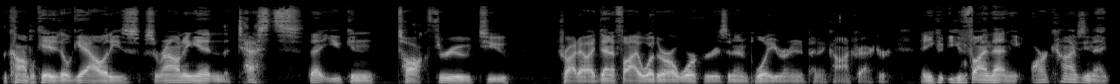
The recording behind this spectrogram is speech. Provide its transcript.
the complicated legalities surrounding it and the tests that you can talk through to try to identify whether a worker is an employee or an independent contractor. And you you can find that in the archives, and I,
